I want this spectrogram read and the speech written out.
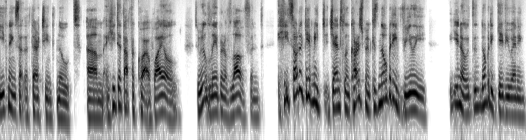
evenings at the 13th Note. Um, he did that for quite a while. It's a real labor of love. And he sort of gave me gentle encouragement because nobody really, you know, nobody gave you any.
